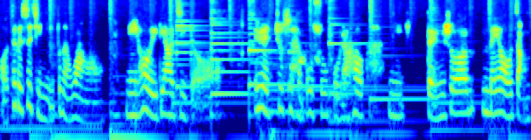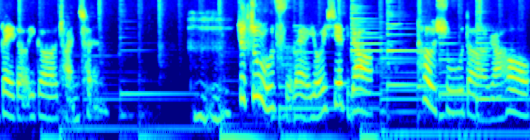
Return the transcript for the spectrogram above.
哦，这个事情你不能忘哦，你以后一定要记得哦，因为就是很不舒服。然后你等于说没有长辈的一个传承，嗯嗯，就诸如此类，有一些比较特殊的，然后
